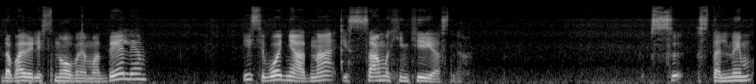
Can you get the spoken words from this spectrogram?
Добавились новые модели. И сегодня одна из самых интересных. С стальным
